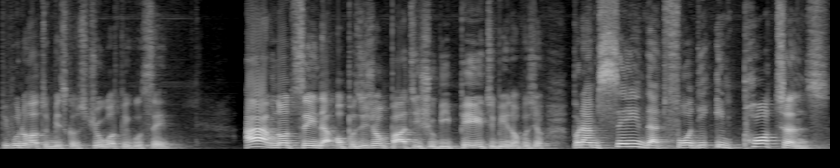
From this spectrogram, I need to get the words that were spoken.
people know how to misconstrue what people say. I am not saying that opposition parties should be paid to be in opposition, but I'm saying that for the importance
